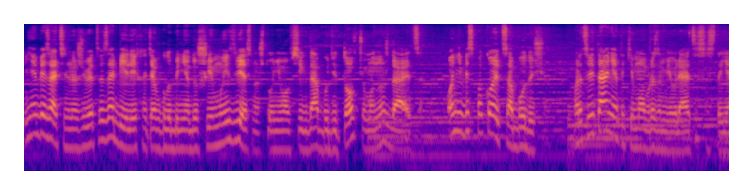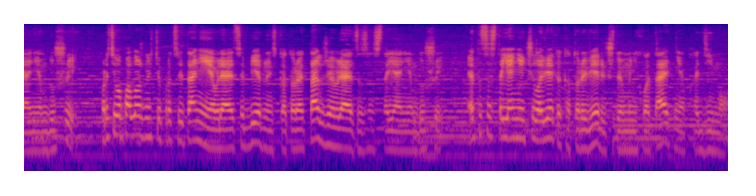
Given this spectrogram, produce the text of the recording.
не обязательно живет в изобилии, хотя в глубине души ему известно, что у него всегда будет то, в чем он нуждается. Он не беспокоится о будущем. Процветание таким образом является состоянием души. Противоположностью процветания является бедность, которая также является состоянием души. Это состояние человека, который верит, что ему не хватает необходимого.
